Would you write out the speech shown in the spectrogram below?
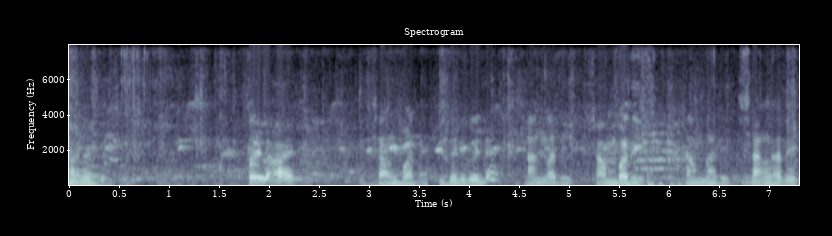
আরে সাংবাদিক কি জানি কইলে সাংবাদিক সাংবাদিক সাংবাদিক সাংঘাতিক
